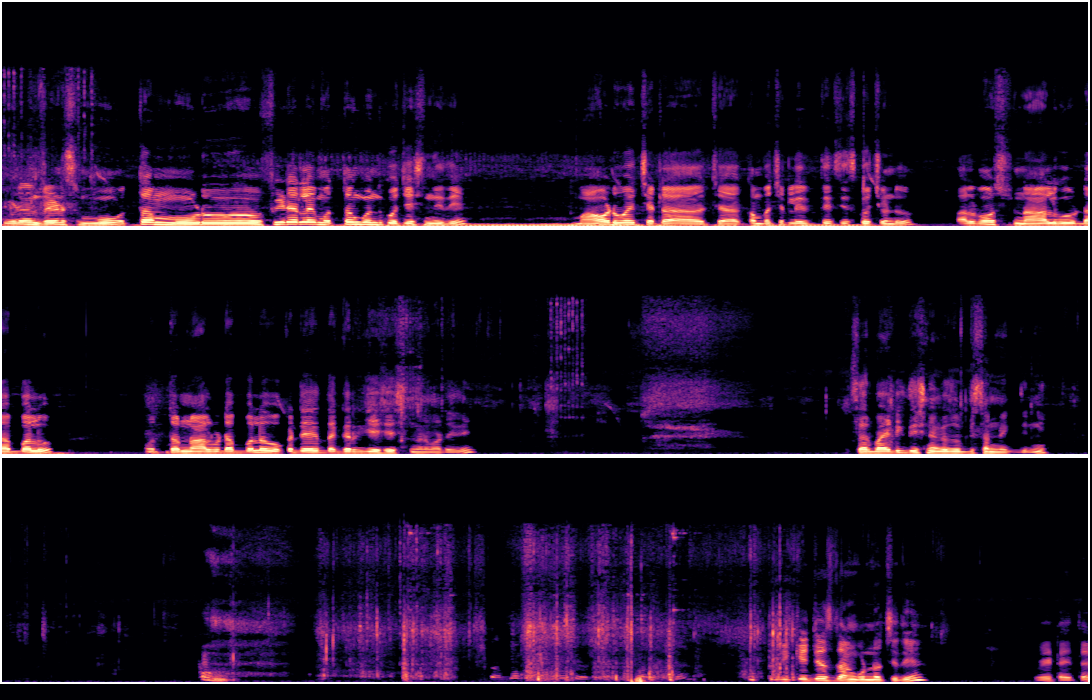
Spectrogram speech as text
చూడండి ఫ్రెండ్స్ మొత్తం మూడు ఫీడర్లు మొత్తం గుందుకు వచ్చేసింది ఇది. మామిడి పోయి చెట్ల చ- కంప చెట్లు ఎత్తి తీసుకొచ్చిండు. ఆల్మోస్ట్ నాలుగు డబ్బాలు మొత్తం నాలుగు డబ్బాలు ఒకటే దగ్గరికి చేసేసింది అనమాట ఇది. సార్ బయటికి తీసినాక చూపిస్తాను మీకు దీన్ని. త్రీ కేజెస్ దానికి ఉండొచ్చు ఇది. వెయిట్ అయితే.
